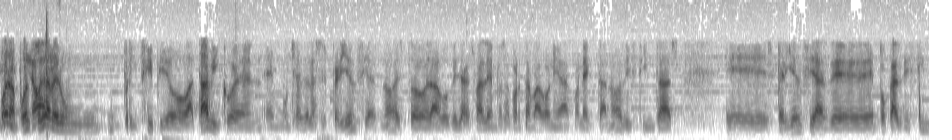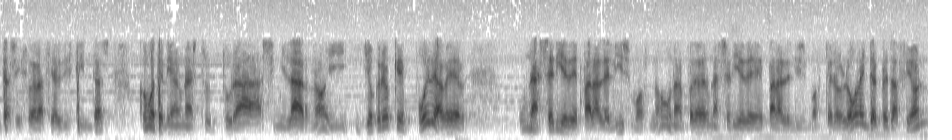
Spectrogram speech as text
Bueno, pues puede haber un, principio atávico en, muchas de las experiencias, ¿no? Esto es algo que Jacques Vallée en Pasaporte Magonia conecta, ¿no? Distintas eh, experiencias de épocas distintas y geografías distintas, cómo tenían una estructura similar, ¿no? Y, yo creo que puede haber una serie de paralelismos, ¿no? Una, puede haber una serie de paralelismos, pero luego la interpretación,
